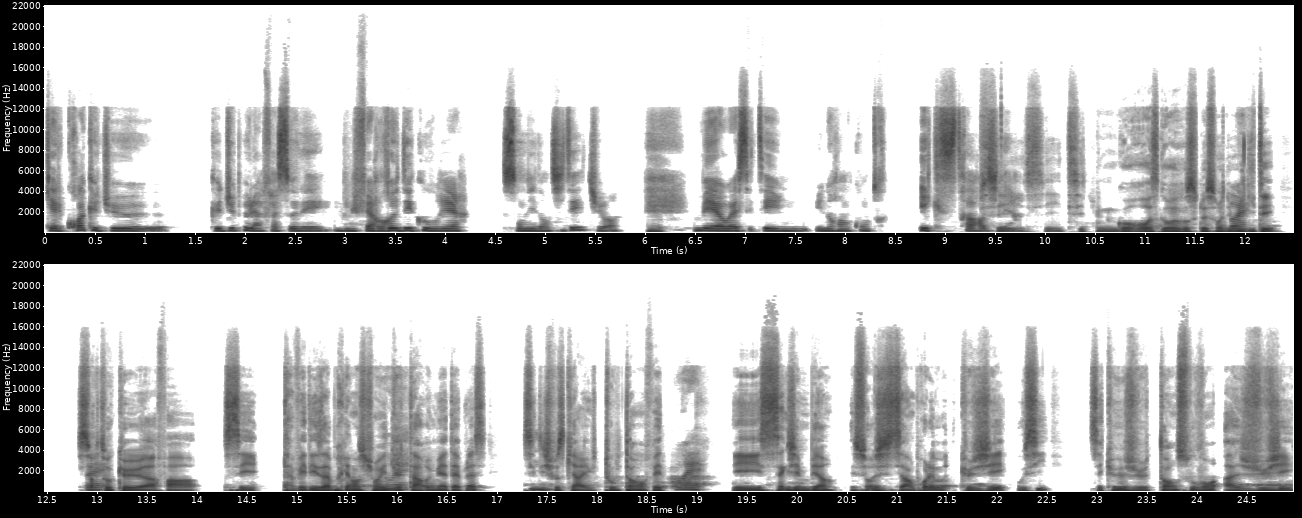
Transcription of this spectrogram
qu'elle croit que Dieu que Dieu peut la façonner, lui faire redécouvrir son identité, tu vois. Mmh. Mais ouais, c'était une, une rencontre extraordinaire. C'est une grosse grosse leçon d'humilité, surtout que enfin c'est t'avais des appréhensions et Dieu t'a remis à ta place. C'est des mmh. choses qui arrivent tout le temps en fait. Et c'est ça que j'aime bien. C'est un problème que j'ai aussi, c'est que je tends souvent à juger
